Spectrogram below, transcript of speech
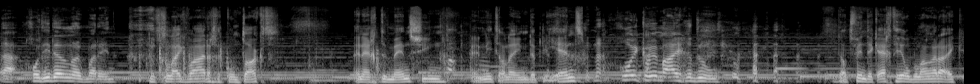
Ja, gooi die dan ook maar in. Het gelijkwaardige contact. En echt de mens zien. En niet alleen de cliënt. Dan gooi ik hem in mijn eigen doel. Dat vind ik echt heel belangrijk.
